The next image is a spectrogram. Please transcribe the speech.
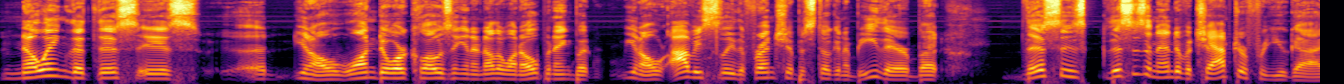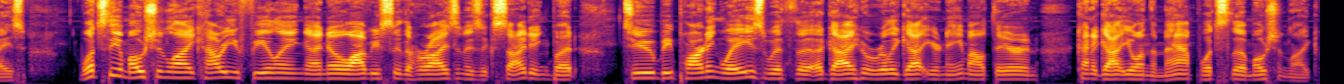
Knowing that this is uh, you know, one door closing and another one opening, but you know, obviously the friendship is still going to be there, but this is this is an end of a chapter for you guys. What's the emotion like? How are you feeling? I know obviously the horizon is exciting, but to be parting ways with a, guy who really got your name out there and kind of got you on the map, what's the emotion like?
